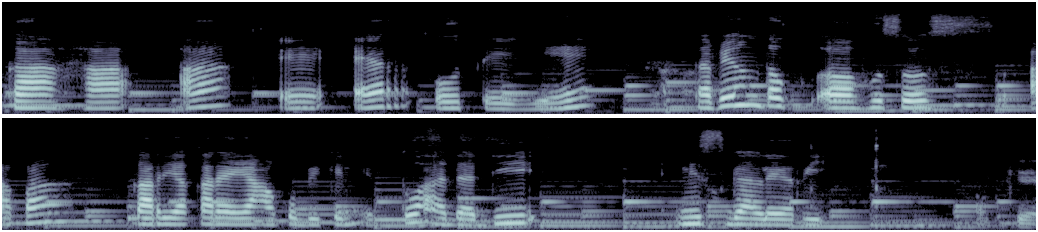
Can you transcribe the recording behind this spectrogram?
K H A E R O T Y. Tapi untuk uh, khusus apa karya-karya yang aku bikin itu ada di Nis Gallery Oke.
